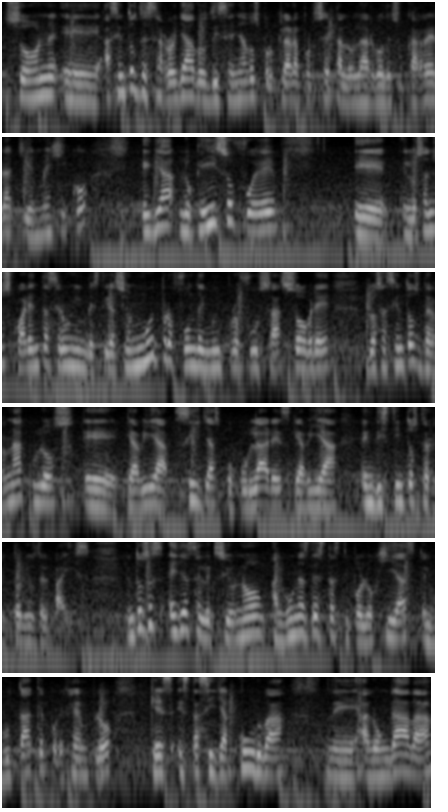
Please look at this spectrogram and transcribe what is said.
son asientos desarrollados, diseñados por Clara Porcet a lo largo de su carrera aquí en México. Ella lo que hizo fue eh, en los años 40 hacer una investigación muy profunda y muy profusa sobre los asientos vernáculos eh, que había, sillas populares que había en distintos territorios del país. Entonces ella seleccionó algunas de estas tipologías, el butaque, por ejemplo, que es esta silla curva, eh, alongada.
